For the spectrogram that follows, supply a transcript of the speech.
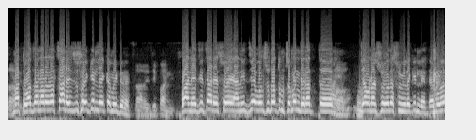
महत्वाचं जाणाऱ्यांना चाऱ्याची सोय केली आहे कमिटीने. चारायची पाणी. पाण्याची चारे सोय आणि जेवण सुद्धा तुमचं मंदिरात अं, जेवणाची सुविधा सुविधा केली आहे. त्यामुळं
